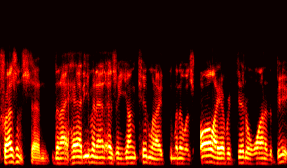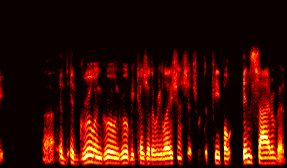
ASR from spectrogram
presence than than I had even as a young kid when I when it was all I ever did or wanted to be. Uh, it, it grew and grew and grew because of the relationships with the people inside of it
